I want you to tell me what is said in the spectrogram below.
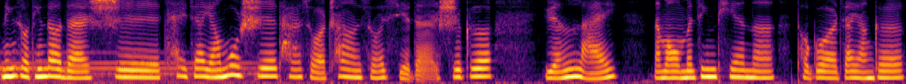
您所听到的是蔡家杨牧师他所唱所写的诗歌。原来》。那么我们今天呢，透过嘉阳哥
